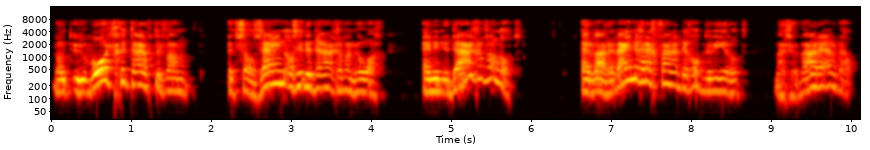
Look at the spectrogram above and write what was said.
Want uw woord getuigt ervan, het zal zijn als in de dagen van Noach en in de dagen van Lot. Er waren weinig rechtvaardigen op de wereld, maar ze waren er wel.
